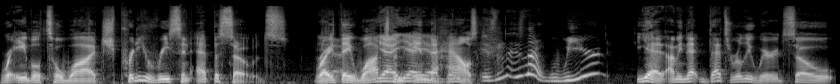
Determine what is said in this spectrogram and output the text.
were able to watch pretty recent episodes. Right, they watch Yeah, them yeah, in yeah, the house. Isn't isn't that weird? Yeah, I mean that that's really weird. So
